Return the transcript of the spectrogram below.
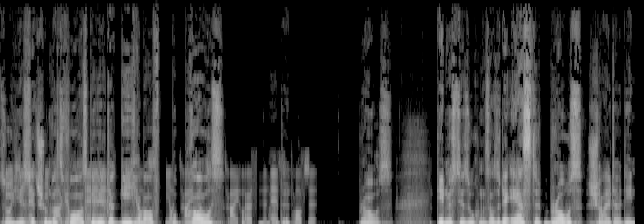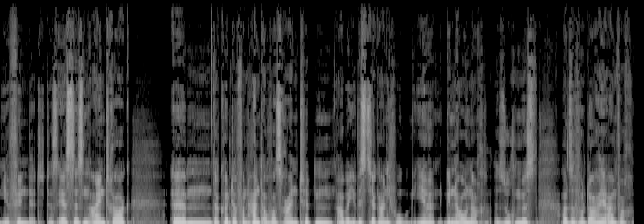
So, hier ist jetzt schon was vorausgewählt. Da gehe ich aber auf Browse. Wartet. Browse. Den müsst ihr suchen. Das ist also der erste Browse-Schalter, den ihr findet. Das erste ist ein Eintrag. Ähm, da könnt ihr von Hand auch was reintippen, aber ihr wisst ja gar nicht, wo ihr genau nach suchen müsst. Also von daher einfach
